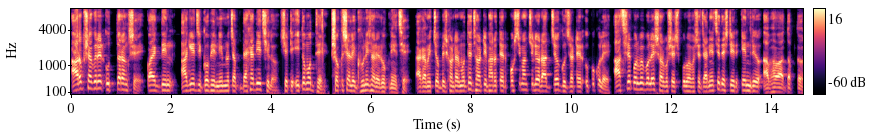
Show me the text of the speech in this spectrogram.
আরব সাগরের উত্তরাংশে কয়েকদিন আগে যে গভীর নিম্নচাপ দেখা দিয়েছিল, সেটি ইতোমধ্যে শক্তিশালী ঘূর্ণিঝড়ে রূপ নিয়েছে। আগামী চব্বিশ ঘণ্টার মধ্যে ঝড়টি ভারতের পশ্চিমাঞ্চলীয় রাজ্য গুজরাটের উপকূলে আছড়ে পড়বে বলে সর্বশেষ পূর্বাভাসে জানিয়েছে দেশটির কেন্দ্রীয় আবহাওয়া দপ্তর।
